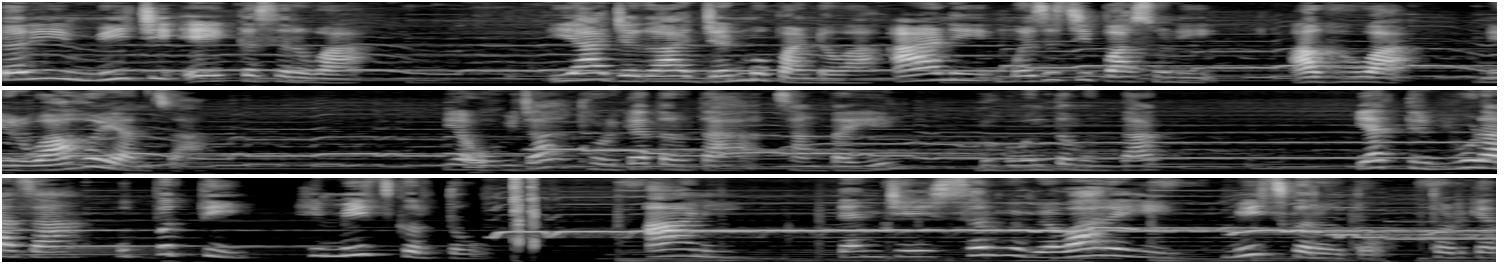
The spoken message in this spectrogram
तरी मीची एक सर्वा या जगा जन्म पांडवा आणि मजची पासुनी आघवा निर्वाह यांचा. या ओवीचा थोडक्यात अर्थ सांगता येईल. भगवंत म्हणतात या त्रिभुवनाचा उत्पत्ती ही मीच करतो आणि त्यांचे सर्व व्यवहारही मीच करवतो. थोडक्यात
